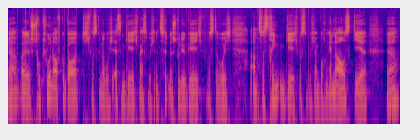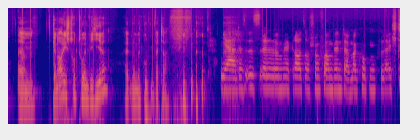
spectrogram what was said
Ja, weil Strukturen aufgebaut, ich wusste genau, wo ich essen gehe, ich weiß, wo ich ins Fitnessstudio gehe, ich wusste, wo ich abends was trinken gehe, ich wusste, wo ich am Wochenende ausgehe. Ja, ähm, genau die Strukturen wie hier, halt nur mit gutem Wetter. Ja, das ist, äh, mir graut es auch schon vor dem Winter. Mal gucken, vielleicht.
